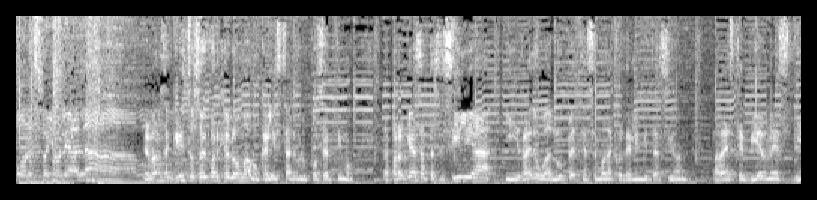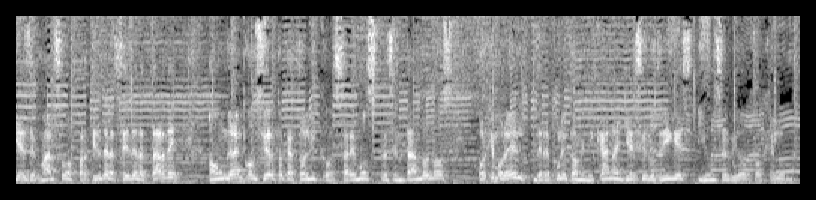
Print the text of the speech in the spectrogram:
por eso yo le alabo. Hermanos en Cristo, soy Jorge Loma, vocalista del Grupo Séptimo. La parroquia de Santa Cecilia y Radio Guadalupe te hacemos la cordial invitación para este viernes 10 de marzo a partir de las 6 de la tarde a un gran concierto católico. Estaremos presentándonos Jorge Morel de República Dominicana, Jesse Rodríguez y un servidor Jorge Loma.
